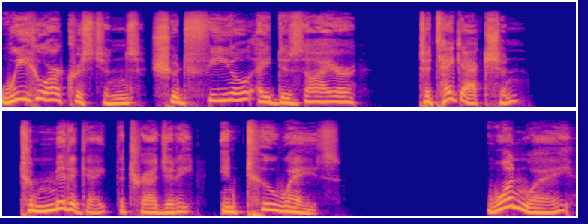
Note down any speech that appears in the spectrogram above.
we who are Christians should feel a desire to take action to mitigate the tragedy in two ways. One way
